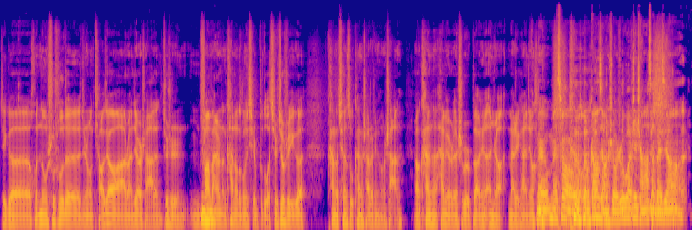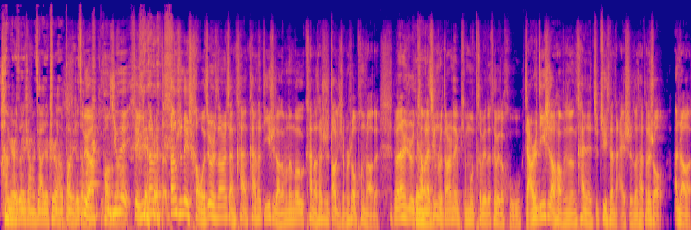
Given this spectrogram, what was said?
这个混动输出的这种调教啊、软件啥的，就是方向盘上能看到的东西其实不多，其实就是一个。看个圈速，看个刹车平衡啥的，然后看看汉密尔顿是不是不小心摁着 magic 按钮。没有，没错，我我刚想说，如果这场阿塞拜疆汉密尔顿上面加，就知道他到底是怎么碰的。因为对，因为当时当时那场，我就是当时想看看他第一视角能不能够看到他是到底什么时候碰着的，对吧？但是就是看不太清楚，当时那屏幕特别的特别的糊。假如是第一视角的话，我们就能看见就具体在哪一时刻，他他的手按着了，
